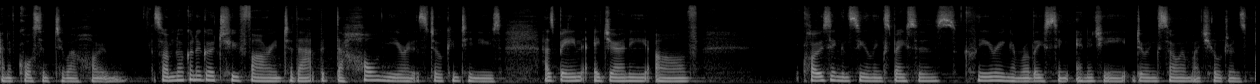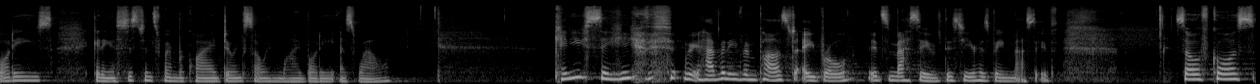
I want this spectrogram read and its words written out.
and of course into our home. So I'm not going to go too far into that, but the whole year, and it still continues, has been a journey of closing and sealing spaces, clearing and releasing energy, doing so in my children's bodies, getting assistance when required, doing so in my body as well. Can you see? we haven't even passed April. It's massive. This year has been massive. So, of course,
